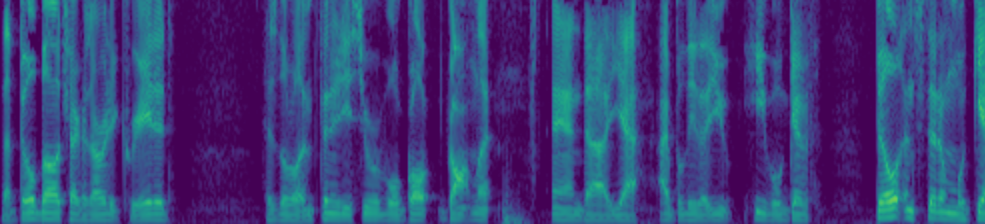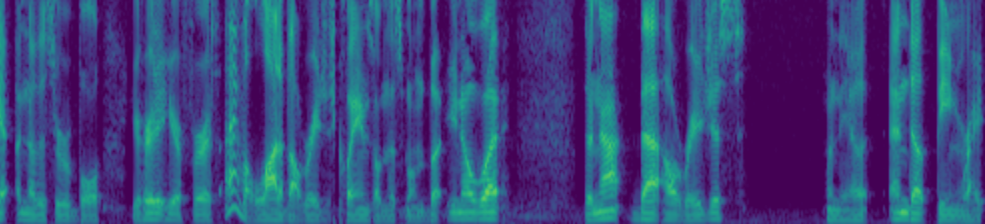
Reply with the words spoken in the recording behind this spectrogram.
that Bill Belichick has already created. His little Infinity Super Bowl gauntlet, and uh, yeah, I believe that you he will give Bill and Stidham will get another Super Bowl. You heard it here first. I have a lot of outrageous claims on this one, but you know what? They're not that outrageous when they end up being right.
